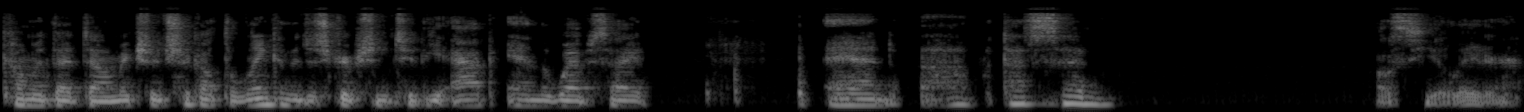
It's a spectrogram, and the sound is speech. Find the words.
comment that down. Make sure to check out the link in the description to the app and the website. And uh, with that said, I'll see you later.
